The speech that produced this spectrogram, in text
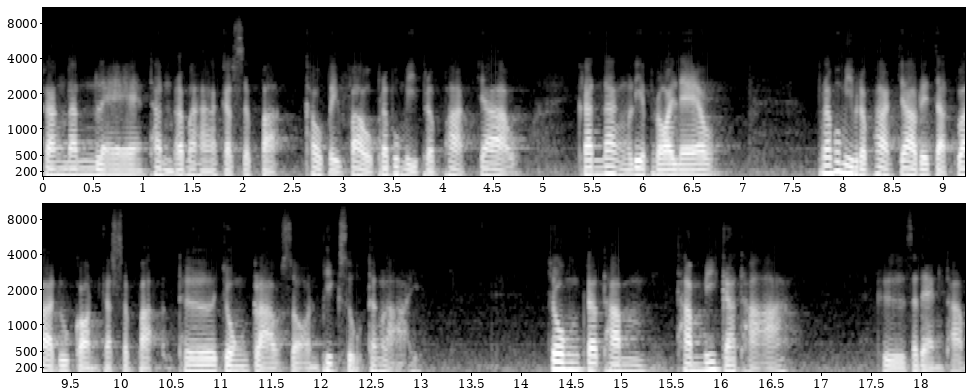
ครั้งนั้นแลท่านพระมหากัสสปะเข้าไปเฝ้าพระผู้มีพระภาคเจ้า ครั้นนั่งเรียบร้อยแล้ว พระผู้มีพระภาคเจ้าได้ตรัสว่าดูก่อนกัสสปะ เธอจงกล่าวสอนภิกษุทั้งหลาย จงกระทำธรรมิกถา คือแสดงธรรม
